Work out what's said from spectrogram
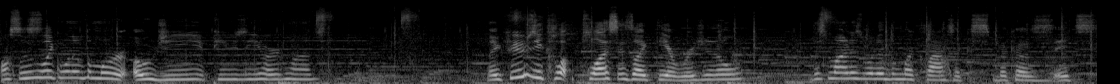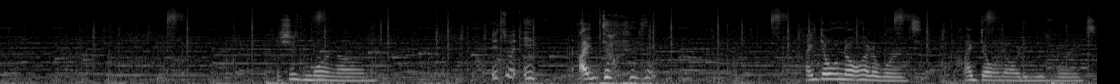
Also, this is like one of the more OG PvZ hard mods. Like Cl Plus is like the original. This mod is one of the more classics because it's it's just more known. It's what it. I don't. I don't know how to words. I don't know how to use words.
